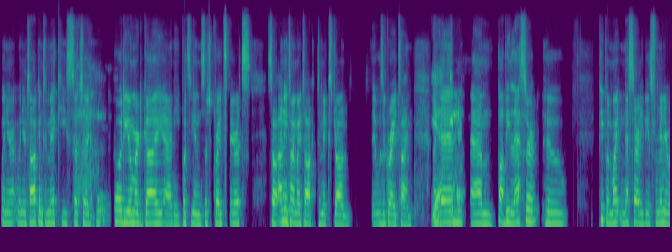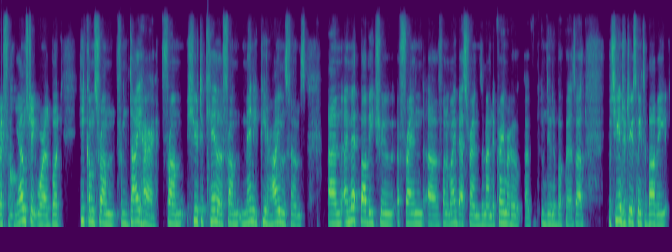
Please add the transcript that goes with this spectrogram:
when you're when you're talking to Mick. He's such a good humored guy, and he puts you in such great spirits. So anytime I talked to Mick Strawn, it was a great time. Yeah. And then um, Bobby Lesser, who people mightn't necessarily be as familiar with from the Elm Street world, but he comes from from Die Hard, from Shoot to Kill, from many Peter Hyams films. And I met Bobby through a friend of one of my best friends, Amanda Kramer, who I'm doing a book with as well. But she introduced me to Bobby,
